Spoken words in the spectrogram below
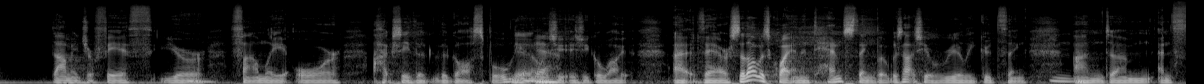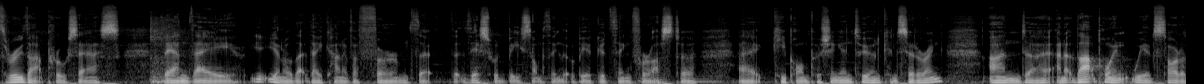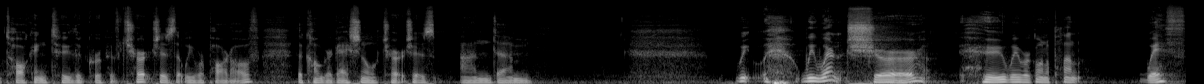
damage your faith, your family, or actually the, the gospel. You know, Yeah. as you as you go out uh, there. So that was quite an intense thing, but it was actually a really good thing. And um, and through that process, then they you know that they kind of affirmed that that this would be something that would be a good thing for us to uh, keep on pushing into and considering. And uh, and at that point, we had started talking to the group of churches that we were part of, the congregational churches, and. Um, we we weren't sure who we were going to plant with.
